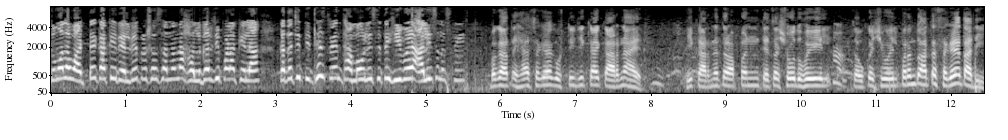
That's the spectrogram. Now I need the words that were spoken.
तुम्हाला वाटतंय का की रेल्वे प्रशासनानं हलगर्जीपणा केला? कदाचित तिथेच ट्रेन थांबवली असती ही वेळ आलीच नसती. बघा आता ह्या सगळ्या गोष्टी जी काय कारणं आहेत ही कारणं तर आपण त्याचा शोध होईल चौकशी होईल परंतु आता सगळ्यात आधी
